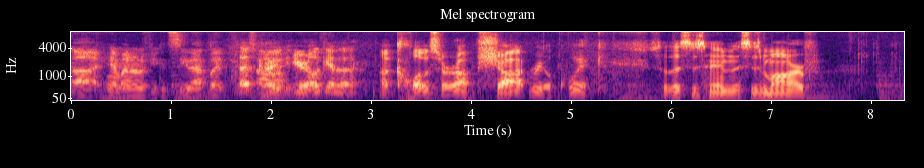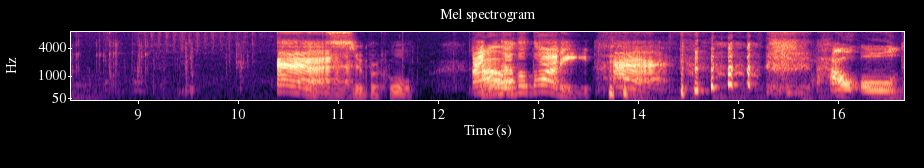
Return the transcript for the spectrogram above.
uh, him. I don't know if you can see that, but That's great. um, Here, I'll get a, a closer up shot real quick. So this is him. This is Marv. Ah, Super cool. I How- don't have a body. Ah. How old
